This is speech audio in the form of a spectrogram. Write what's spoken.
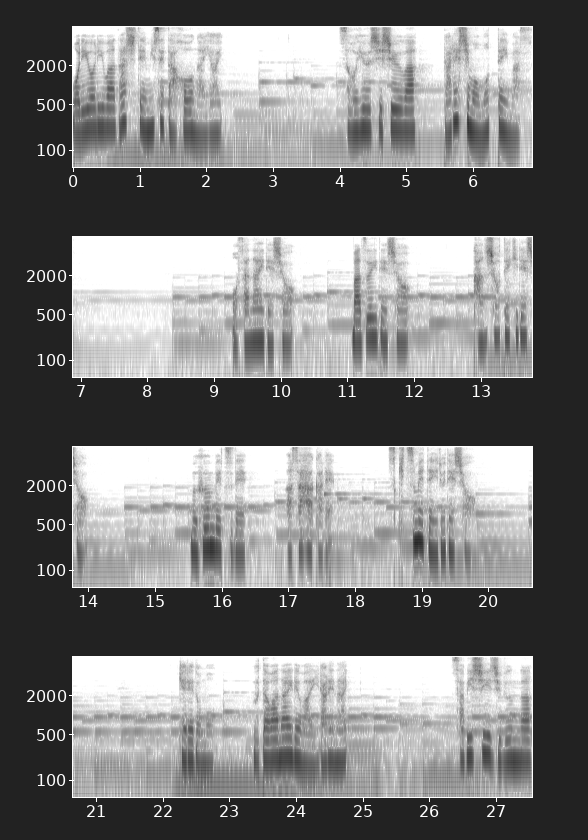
折々は出してみせた方がよい。そういう詩集は誰しも持っています。幼いでしょう。まずいでしょう。感傷的でしょう。無分別で浅はかで突き詰めているでしょう。けれども歌わないではいられない。寂しい自分が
